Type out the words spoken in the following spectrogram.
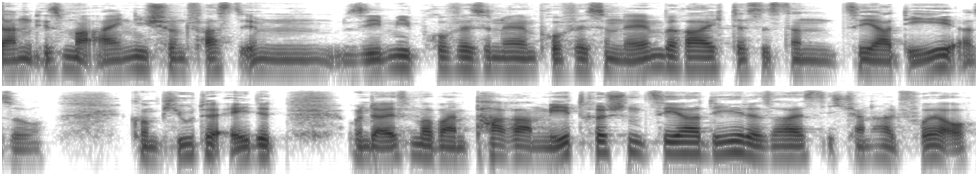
dann ist man eigentlich schon fast im semi-professionellen, professionellen Bereich. Das ist dann CAD, also Computer Aided. Und da ist man beim parametrischen CAD. Das heißt, ich kann halt vorher auch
